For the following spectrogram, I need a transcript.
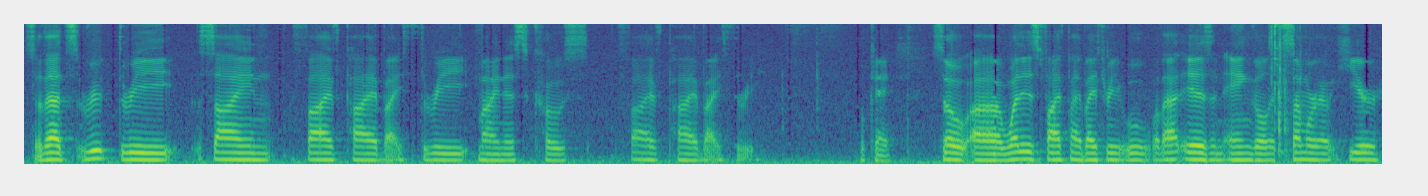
So that's root 3 sine 5 pi by 3 minus cos 5 pi by 3. Okay, so uh, what is 5 pi by 3? Ooh, well that is an angle. It's somewhere out here.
